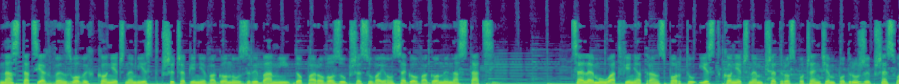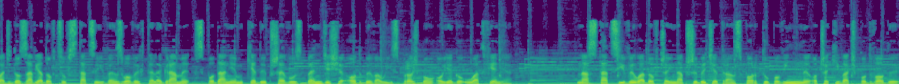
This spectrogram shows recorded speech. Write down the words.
Na stacjach węzłowych koniecznym jest przyczepienie wagonu z rybami do parowozu przesuwającego wagony na stacji. Celem ułatwienia transportu jest koniecznym przed rozpoczęciem podróży przesłać do zawiadowców stacji węzłowych telegramy z podaniem kiedy przewóz będzie się odbywał i z prośbą o jego ułatwienie. Na stacji wyładowczej na przybycie transportu powinny oczekiwać podwody,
